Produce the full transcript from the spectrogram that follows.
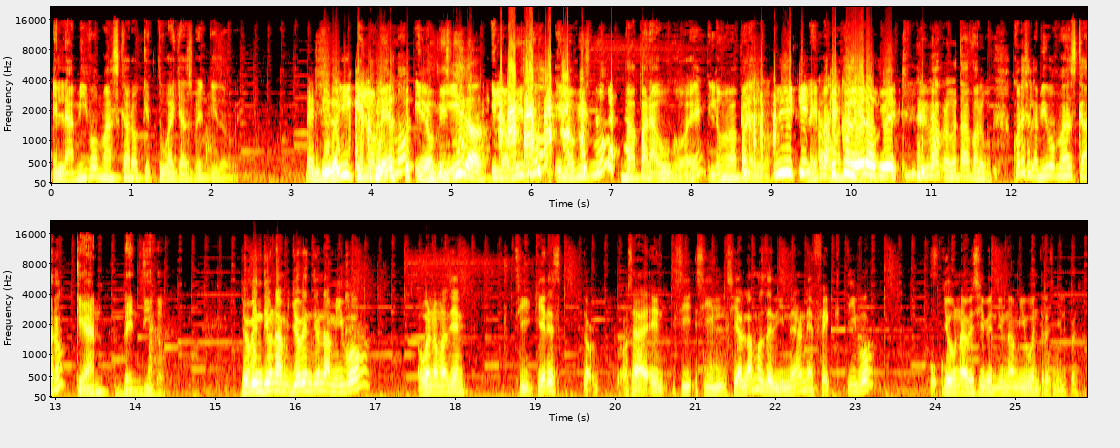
el amiibo más caro que tú hayas vendido, güey? Vendido. Y lo culero. mismo, y lo mismo, y lo mismo, y lo mismo va para Hugo, ¿eh? Y lo mismo va para Hugo. Y qué, algo. güey. La misma pregunta va para Hugo. ¿Cuál es el amiibo más caro que han vendido? Yo vendí una, yo vendí un amiibo, o bueno, más bien, si quieres, o sea, en- si, si, si hablamos de dinero en efectivo, yo una vez sí vendí un amiibo en 3 mil pesos.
